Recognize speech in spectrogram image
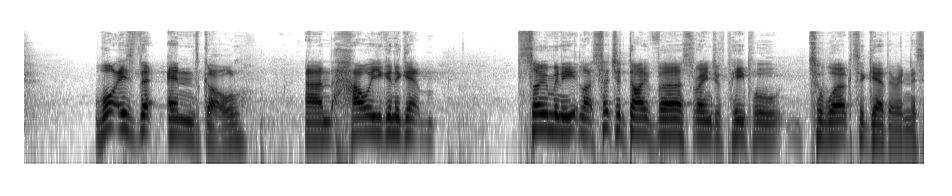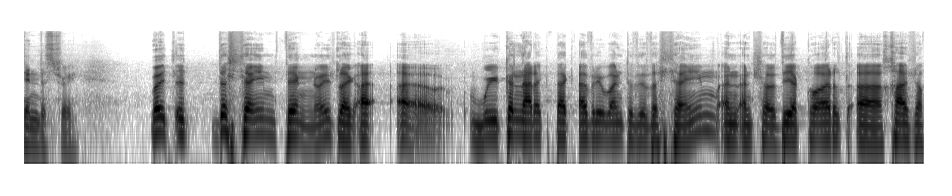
what is the end goal, and how are you going to get so many, like such a diverse range of people to work together in this industry? But it's the same thing, no? It's like uh, we cannot expect everyone to do the same, and, and so the Accord uh, has a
